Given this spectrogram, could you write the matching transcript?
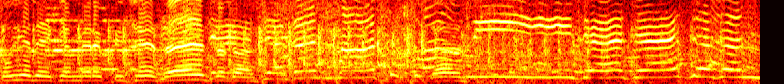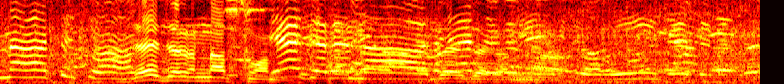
तो ये देखिए मेरे पीछे जय जगन जय स्वामी। जय जगन्नाथ स्वामी जय जगन्नाथ जय। जगन्नाथ स्वामी जय जगन्नाथ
